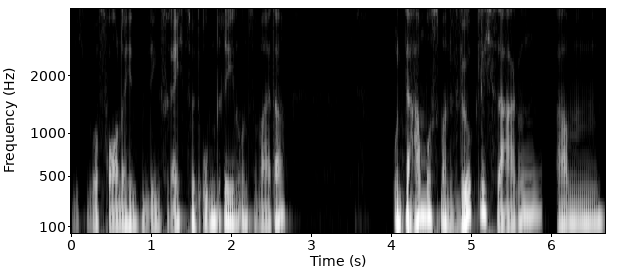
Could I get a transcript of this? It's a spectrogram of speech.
Nicht nur vorne, hinten, links, rechts mit Umdrehen und so weiter. Und da muss man wirklich sagen, ähm,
